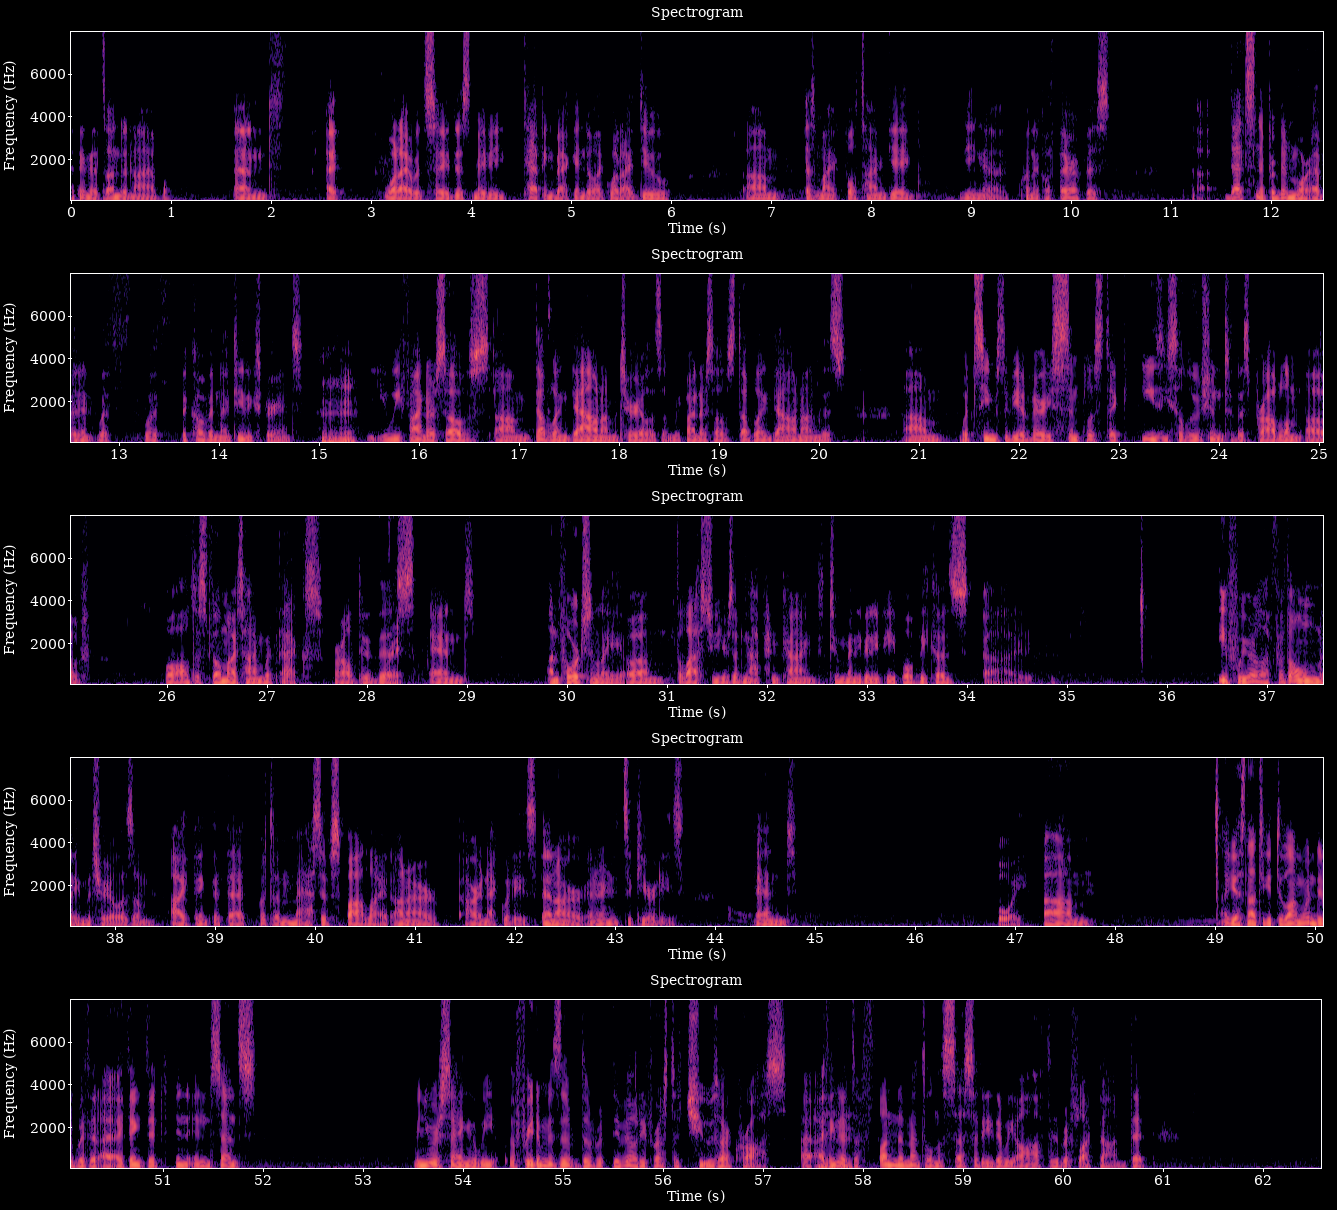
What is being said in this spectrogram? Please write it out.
I think that's undeniable. And I, what I would say, just maybe tapping back into like what I do um, as my full time gig, being a clinical therapist, uh, that's never been more evident with with the COVID nineteen experience. Mm-hmm. We find ourselves um, doubling down on materialism. We find ourselves doubling down on this, um, what seems to be a very simplistic, easy solution to this problem of, well, I'll just fill my time with X, or I'll do this, right. and unfortunately, um, the last few years have not been kind to many, many people because uh, if we are left with only materialism, I think that that puts a massive spotlight on our our inequities and our and our insecurities, and boy, um, I guess not to get too long winded with it. I, I think that in in sense, when you were saying that we the freedom is the, the, the ability for us to choose our cross I, I, think mm-hmm. that's a fundamental necessity that we all have to reflect on that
